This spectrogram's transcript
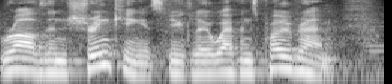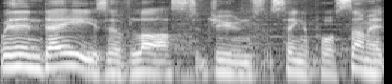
rather than shrinking its nuclear weapons program. Within days of last June's Singapore summit,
